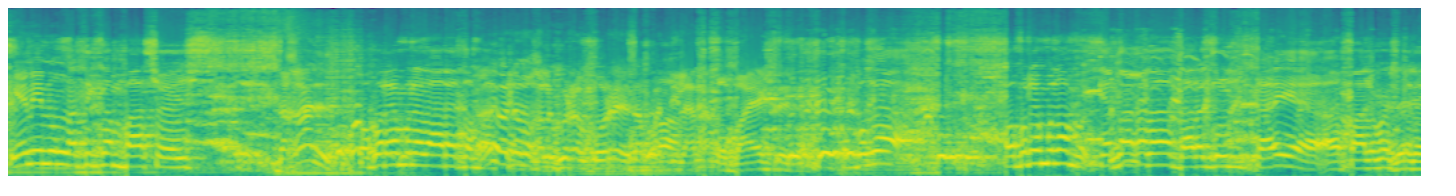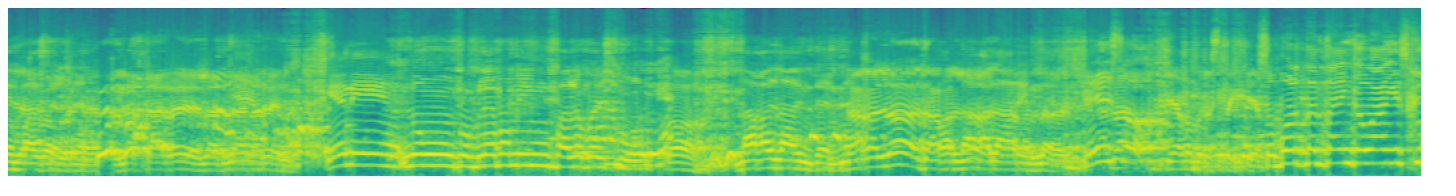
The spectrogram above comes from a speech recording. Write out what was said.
Ngayon eh, nung ating kang bashers, Dakal! paborehan mo na lahat ang Ayaw na bashers. makalugur ang kore sa pandilata ko, bayag din. Kumbaga, paborehan mo lang, kaya ka na daragol tayo, uh, followers ka ng bashers niya. Latara rin, latara rin. Ngayon eh, nung problema mo yung followers mo, Oh. dakal na rin din. Dakal na, dakal na. Dakal na rin. Eh, so- Kaya kami respect kaya. Supportan tayong gawangis ko.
